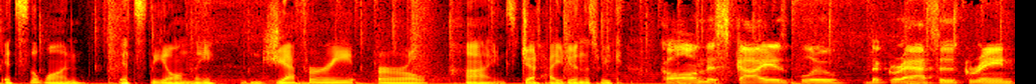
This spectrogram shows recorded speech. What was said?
It's the one, it's the only, Jeffrey Earl Hines. Jeff, how you doing this week? Colin, the sky is blue, the grass is green,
